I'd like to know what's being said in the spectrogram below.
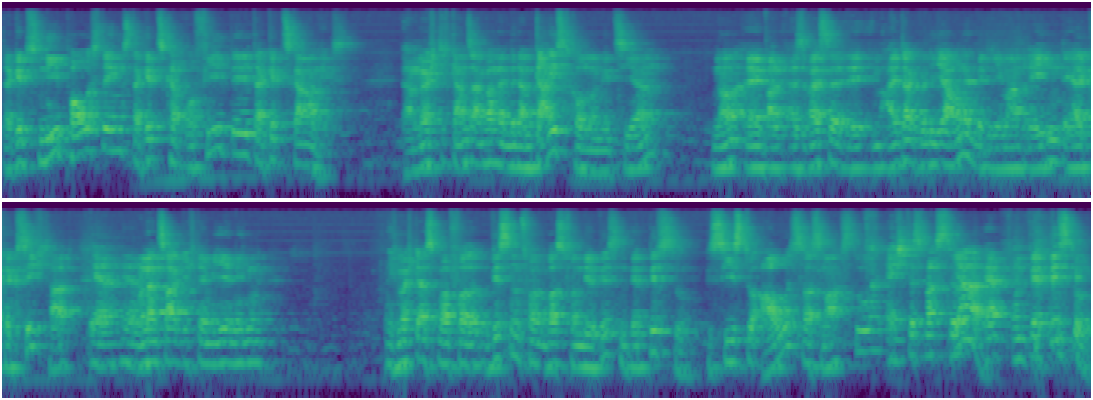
da gibt es nie Postings, da gibt es kein Profilbild, da gibt es gar nichts, dann möchte ich ganz einfach nicht mit einem Geist kommunizieren, Ne? Äh, weil, also weißt du, äh, im Alltag will ich ja auch nicht mit jemandem reden, der kein Gesicht hat. Ja, ja. Und dann sage ich demjenigen, ich möchte erst mal wissen, von was von dir wissen. Wer bist du? Wie siehst du aus? Was machst du? Echt, das machst du? Ja, ja. und wer bist du?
